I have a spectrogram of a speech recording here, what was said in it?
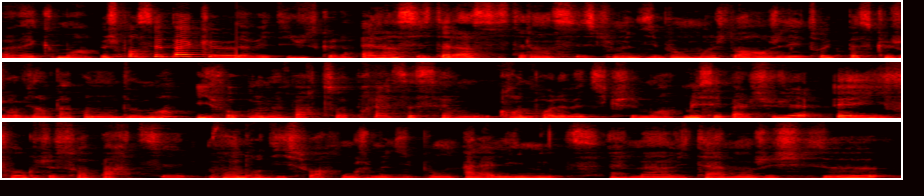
avec moi. Mais je pensais pas que j'avais été jusque là. Elle insiste, elle insiste, elle insiste. Je me dis bon moi je dois ranger des trucs parce que je reviens pas pendant deux mois. Il faut que mon appart soit prêt. Ça c'est une grande problématique chez moi. Mais c'est pas le sujet. Et il faut que je sois partie vendredi soir. Donc je me dis bon, à la limite, elle m'a invité à manger chez eux,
